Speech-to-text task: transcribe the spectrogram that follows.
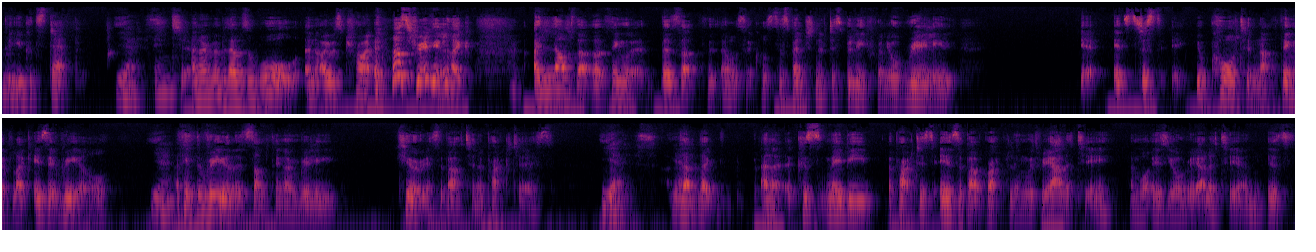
that you Mm. could step Yes. into. And I remember there was a wall, and I was trying. I was really like, I love that that thing. Where there's that. Oh, what's it called? Suspension of disbelief when you're really. it- It's just you're caught in that thing of like, is it real? Yes. I think the real is something I'm really curious about in a practice. Yes. Yeah. that like and because maybe a practice is about grappling with reality and what is your reality and is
